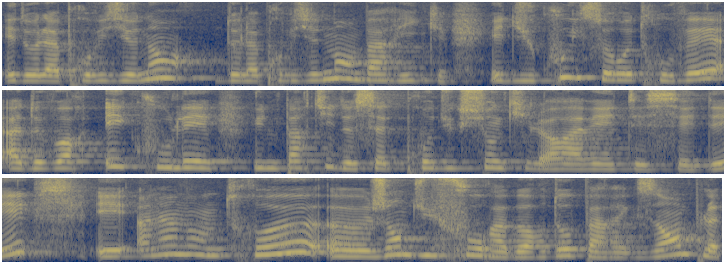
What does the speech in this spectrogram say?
et de l'approvisionnement en barrique. Et du coup, ils se retrouvaient à devoir écouler une partie de cette production qui leur avait été cédée. Et l'un d'entre eux, euh, Jean Dufour à Bordeaux par exemple,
